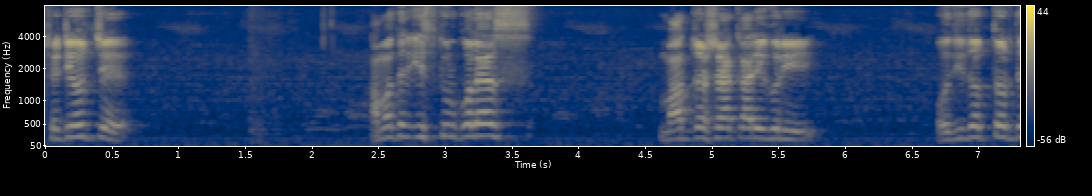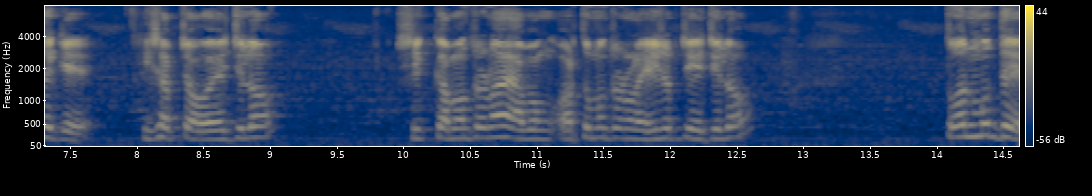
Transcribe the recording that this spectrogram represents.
সেটি হচ্ছে আমাদের স্কুল কলেজ, মাদ্রাসা কারিগরি অধিদপ্তর থেকে হিসাব চাওয়া হয়েছিল, শিক্ষা মন্ত্রণালয় এবং অর্থ মন্ত্রণালয় হিসাব চেয়েছিল। তন্মধ্যে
